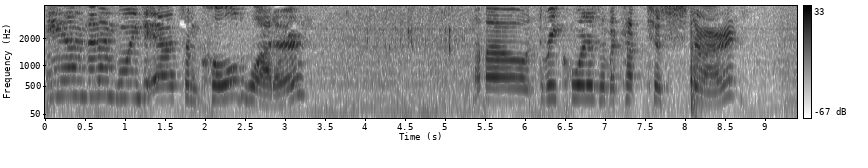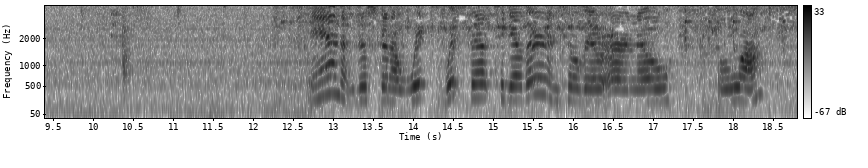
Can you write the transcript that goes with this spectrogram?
And then I'm going to add some cold water about three quarters of a cup to start. And I'm just going to whisk that together until there are no lumps.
